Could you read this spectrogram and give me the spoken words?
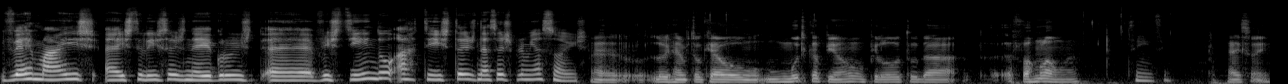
ver mais é, estilistas negros é, vestindo artistas nessas premiações. É, Lewis Hamilton, que é o multicampeão, o piloto da Fórmula 1, né? Sim, sim. É isso aí.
